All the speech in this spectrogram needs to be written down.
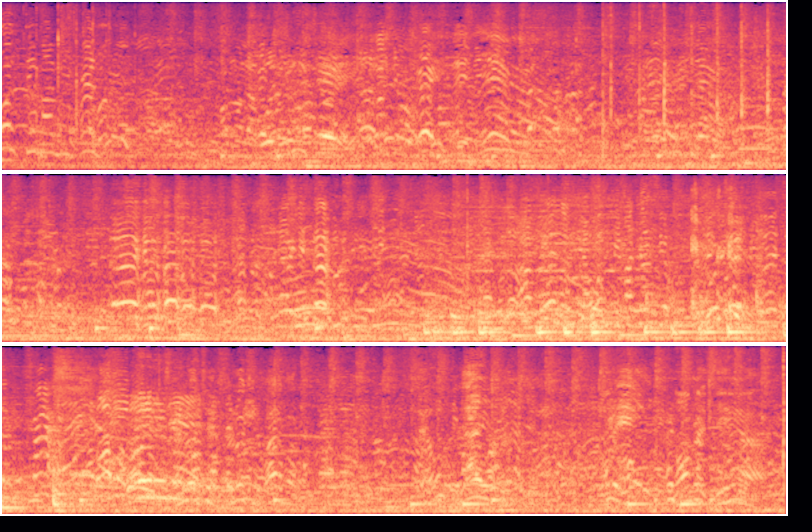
última, mi gente. Como vamos, voluche. vamos, estamos. vamos, última vamos, Peluche, vamos, La vamos, Nomezinha.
